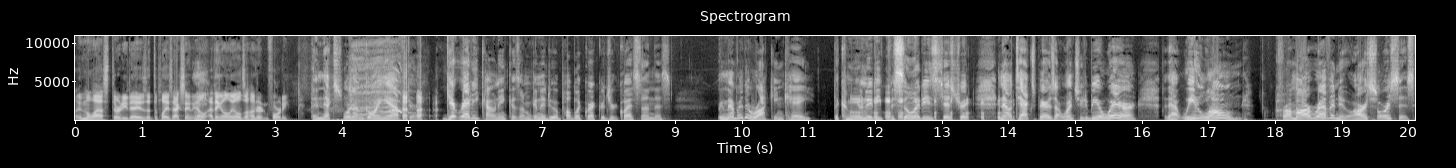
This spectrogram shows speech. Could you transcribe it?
in the last 30 days at the place actually, I think it only holds 140. The next one I'm going after. Get ready, County, because I'm going to do a public records request on this. Remember the Rocking K? The Community Facilities District? Now, taxpayers, I want you to be aware that we loaned from our revenue, our sources,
